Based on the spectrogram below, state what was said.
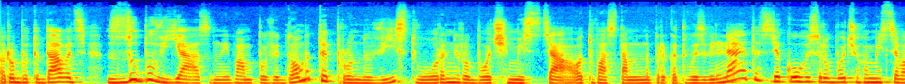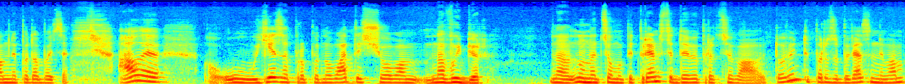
роботодавець зобов'язаний вам повідомити про нові створені робочі місця. От вас там, наприклад, ви звільняєтесь з якогось робочого місця, вам не подобається, але є запропонувати, що вам на вибір. На, ну, на цьому підприємстві, де ви працювали, то він тепер зобов'язаний вам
